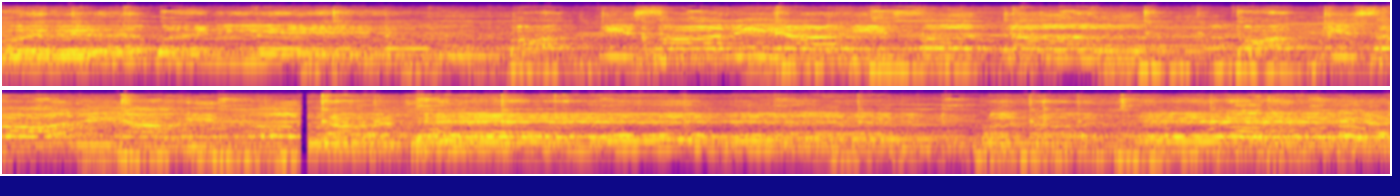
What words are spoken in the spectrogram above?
ਕਾਰਾਂ ਬਣੀਏ। ਬਾਕੀ ਸਾਰੀਆਂ ਹੀ ਸੋਚਾਂ, ਬਾਕੀ ਸਾਰੀਆਂ ਹੀ ਸੋਚਾਂ। ਬਣਾ ਠਹਿਰ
